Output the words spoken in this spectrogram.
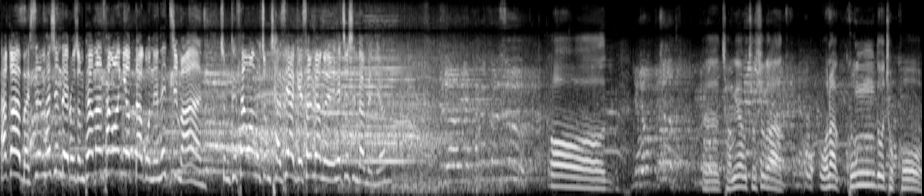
아까 말씀하신 대로 좀 편한 상황이었다고는 했지만 좀 그 상황을 좀 자세하게 설명을 해주신다면요. 어, 그 정해영 투수가 워- 워낙 공도 좋고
